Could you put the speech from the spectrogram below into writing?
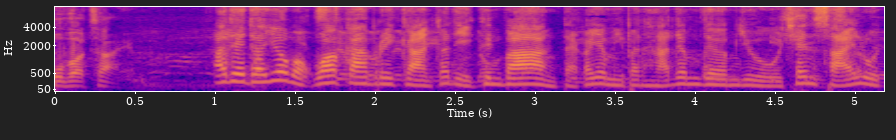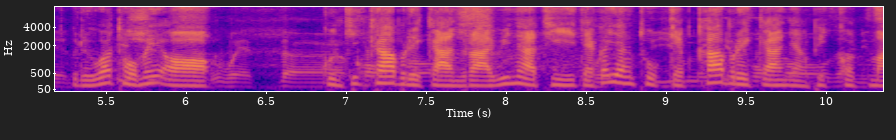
over time. อเดดาโยบอกว่าการบริการก็ดีขึ้นบ้าง แต่ก็ยังมีปัญหาเดิมๆอยู่ เช่นสายหลุดหรือว่าโทรไม่ออก คุณคิดค่าบริการรายวินาที แต่ก็ยังถูกเก็บค่าบริการอย่างผิดกฎหม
